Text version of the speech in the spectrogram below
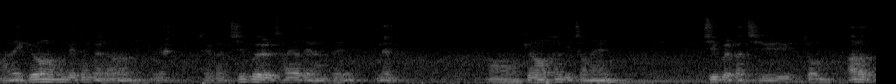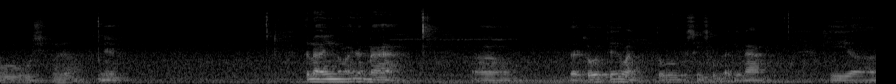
만약에 결혼을 하게 되면은 네, 제가 집을 사야 되는데 네, 어, 결혼하기 전에 집을 같이 좀 알아보고 싶어요. 네. Thế này nói rằng là ờ, để cho kế hoạch tôi sinh sống tại Việt Nam thì ờ,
